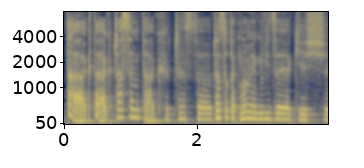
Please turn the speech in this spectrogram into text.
Tak, tak, czasem tak. Często, często tak mam, jak widzę jakieś e,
